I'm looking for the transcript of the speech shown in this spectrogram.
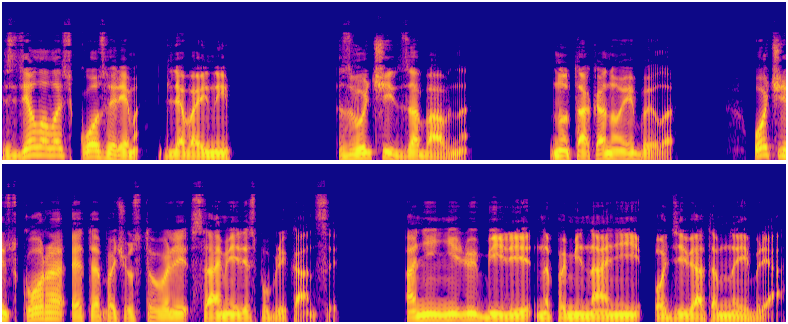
сделалось козырем для войны. Звучит забавно, но так оно и было. Очень скоро это почувствовали сами республиканцы. Они не любили напоминаний о 9 ноября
